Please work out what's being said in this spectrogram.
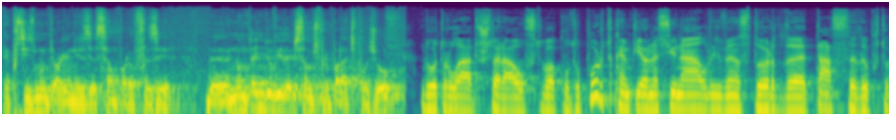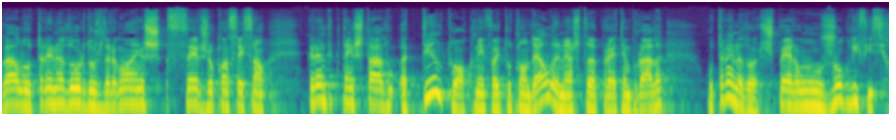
É preciso muita organização para o fazer. Eh, não tenho dúvida que estamos preparados para o jogo. Do outro lado estará o Futebol Clube do Porto, campeão nacional e vencedor da Taça de Portugal. O treinador dos Dragões, Sérgio Conceição, garante que tem estado atento ao que tem feito o Tondela nesta pré-temporada. O treinador espera um jogo difícil.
